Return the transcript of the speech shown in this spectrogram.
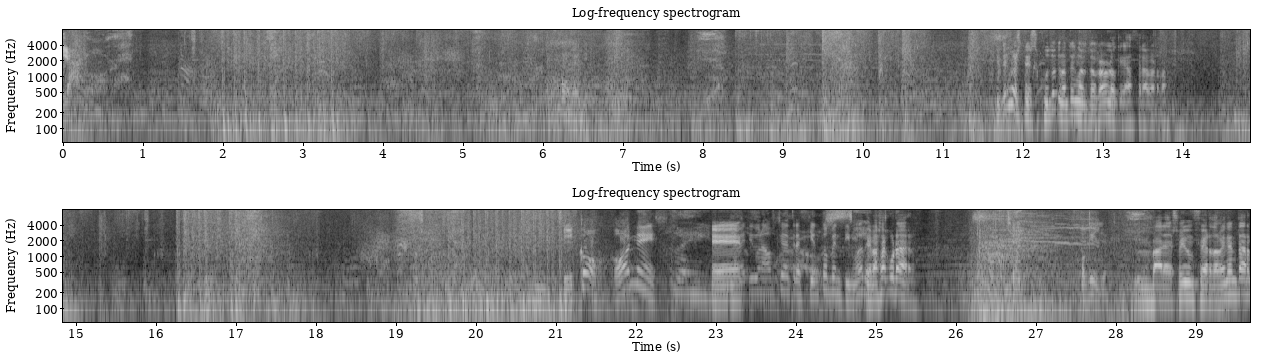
¡Ya! Joder, tío. Yo tengo este escudo que no tengo todo claro lo que hace, la verdad. ¿Qué cojones? Me ha Eh, metido una hostia de 329. ¿Te vas a curar? Sí. Un poquillo. Vale, soy un cerdo. Voy a intentar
